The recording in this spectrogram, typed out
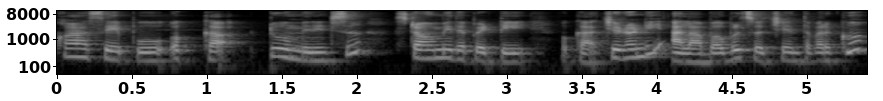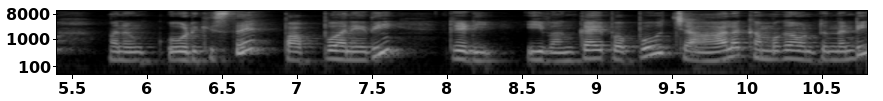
కాసేపు ఒక్క టూ మినిట్స్ స్టవ్ మీద పెట్టి ఒక చూడండి అలా బబుల్స్ వచ్చేంత వరకు మనం ఉడికిస్తే పప్పు అనేది రెడీ. ఈ వంకాయ పప్పు చాలా కమ్మగా ఉంటుందండి.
